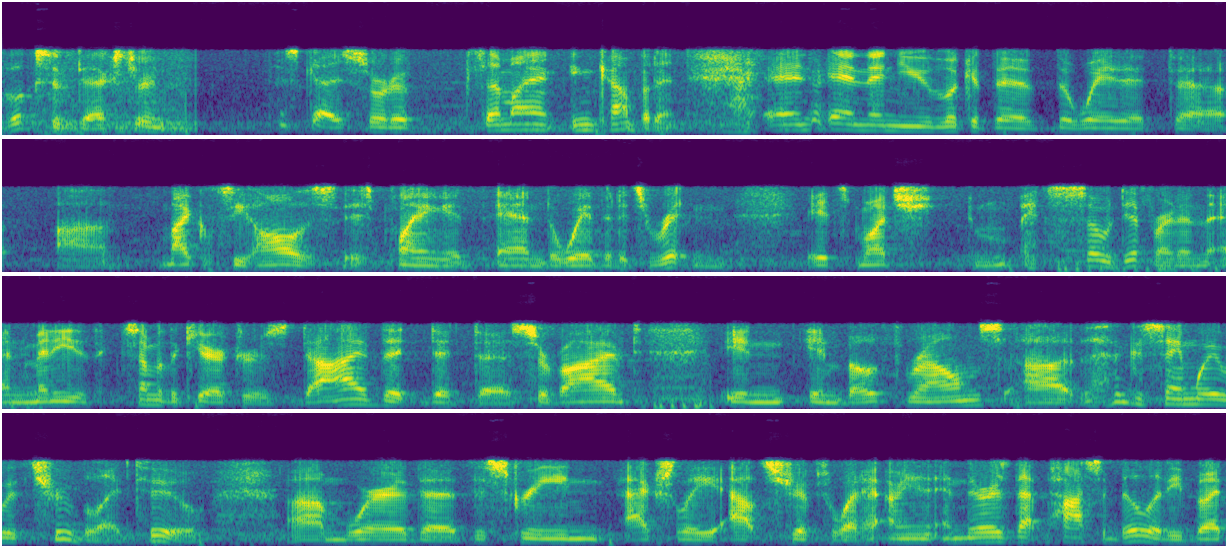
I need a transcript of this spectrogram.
books of Dexter, and this guy's sort of semi-incompetent. And and then you look at the the way that uh, um, Michael C. Hall is, is playing it, and the way that it's written. It's much. It's so different, and and many some of the characters died that that uh, survived in in both realms. Uh, I think the same way with True Blood too, um, where the the screen actually outstrips what. I mean, and there is that possibility, but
